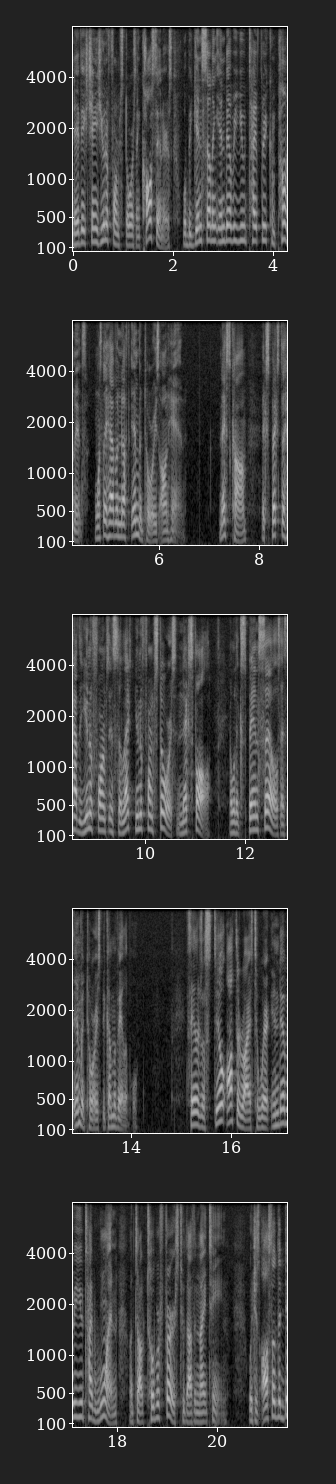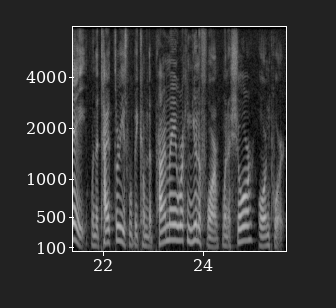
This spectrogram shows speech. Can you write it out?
Navy Exchange uniform stores and call centers will begin selling NWU Type 3 components once they have enough inventories on hand. NEXCOM expects to have the uniforms in select uniform stores next fall and will expand sales as inventories become available. Sailors are still authorized to wear NWU Type 1 until October 1, 2019, which is also the date when the Type 3s will become the primary working uniform when ashore or in port.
